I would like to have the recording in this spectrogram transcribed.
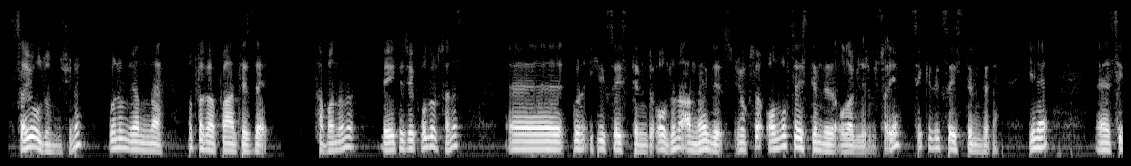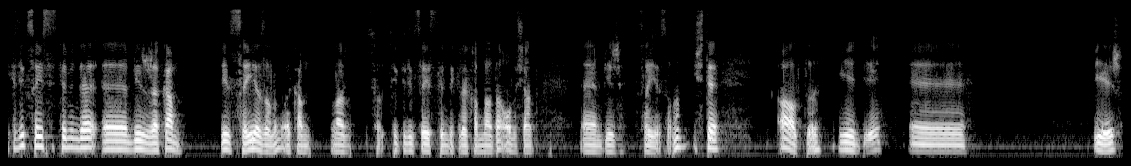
sayı olduğunu düşünün. Bunun yanına mutlaka parantezde tabanını belirtecek olursanız e, bunun ikilik sayı sisteminde olduğunu anlayabiliriz. Yoksa onluk sayı sisteminde de olabilir bu sayı. Sekizlik sayı sisteminde de. Yine e, sekizlik sayı sisteminde e, bir rakam, bir sayı yazalım. Rakamlar, sekizlik sayı sistemindeki rakamlardan oluşan e, bir sayı yazalım. İşte 6, 7, e, 1,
